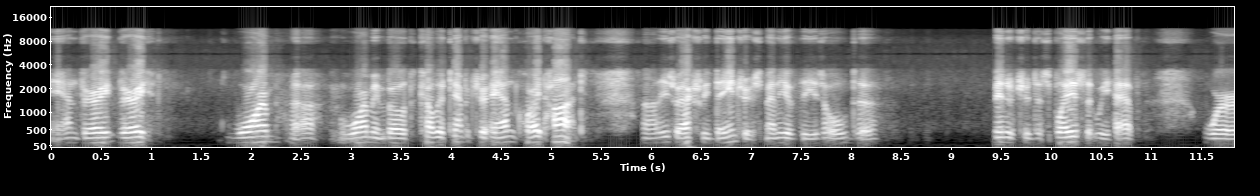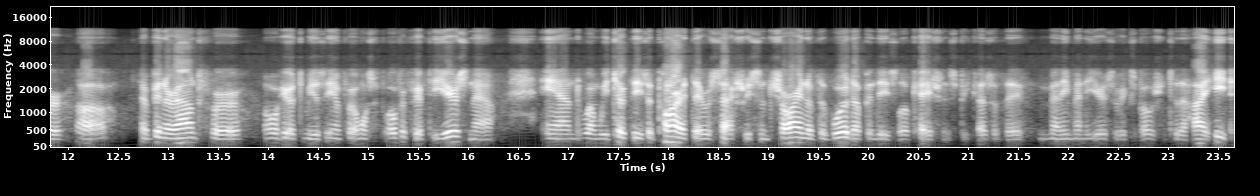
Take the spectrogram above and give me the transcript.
and very, very warm, uh, warm in both color temperature and quite hot. Uh, these are actually dangerous. Many of these old uh, miniature displays that we have were uh, have been around for oh here at the museum for almost over 50 years now. And when we took these apart, there was actually some charring of the wood up in these locations because of the many, many years of exposure to the high heat.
